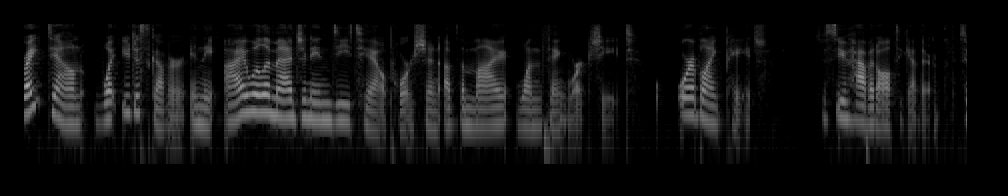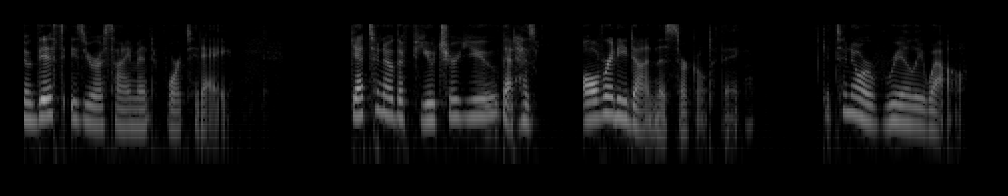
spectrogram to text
Write down what you discover in the I will imagine in detail portion of the My One Thing worksheet or a blank page, just so you have it all together. So, this is your assignment for today. Get to know the future you that has already done this circled thing. Get to know her really well.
